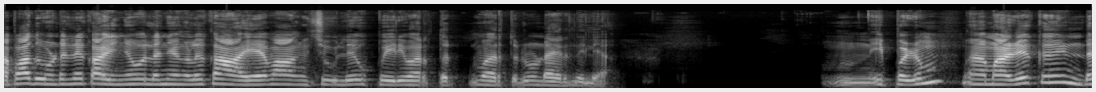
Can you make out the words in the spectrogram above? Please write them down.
അപ്പോൾ അതുകൊണ്ട് തന്നെ കഴിഞ്ഞ കൊല്ലം ഞങ്ങൾ കായ വാങ്ങിച്ചൂൽ ഉപ്പേരി വറുത്ത വറുത്തിട്ടുണ്ടായിരുന്നില്ല. ഇപ്പോഴും മഴയൊക്കെ ഉണ്ട്.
